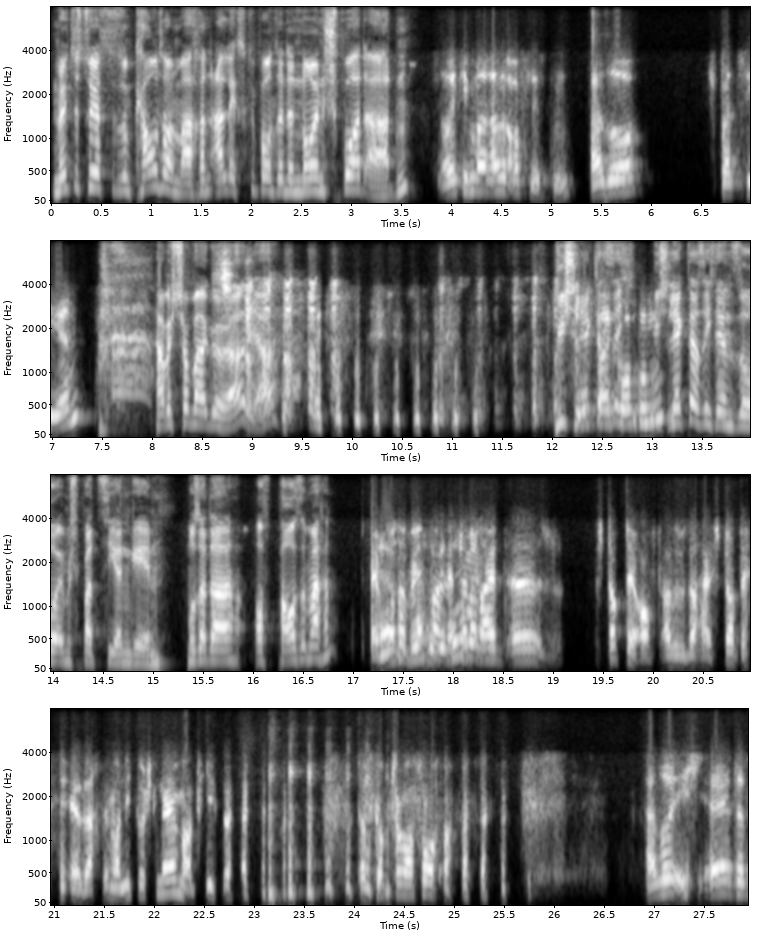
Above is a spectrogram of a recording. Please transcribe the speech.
Möchtest du jetzt so einen Countdown machen, Alex Küpper und seine neuen Sportarten? Soll ich die mal alle auflisten? Also spazieren. Habe ich schon mal gehört, ja. wie, schlägt er sich, wie schlägt er sich denn so im Spazierengehen? Muss er da oft Pause machen? Er muss auf jeden also Fall in letzter Zeit äh, stoppt er oft. Also das heißt stopp. Er sagt immer nicht so schnell, Martin. das kommt schon mal vor. Also ich, äh, das,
